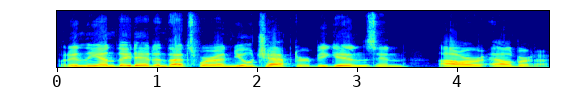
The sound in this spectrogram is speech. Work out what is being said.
But in the end they did, and that's where a new chapter begins in our Alberta.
